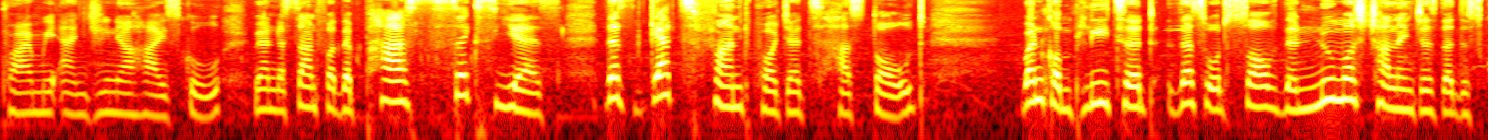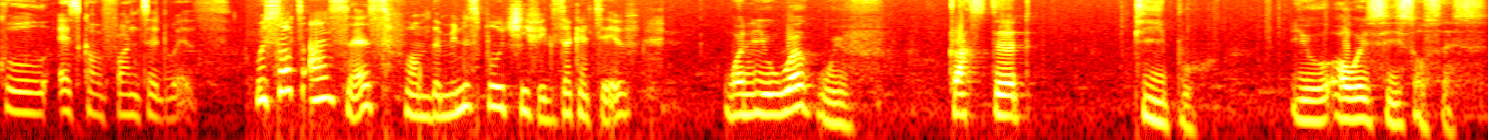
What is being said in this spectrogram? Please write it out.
Primary and Junior High School. We understand for the past six years, this GETFund project has stalled. When completed, this would solve the numerous challenges that the school is confronted with. We sought answers from the municipal chief executive. When you work with trusted people, you always see success.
